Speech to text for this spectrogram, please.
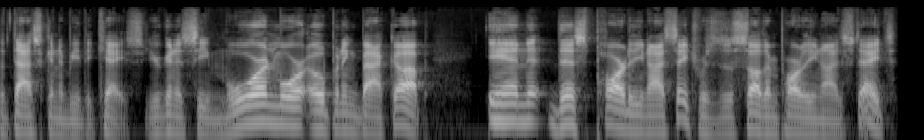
that that's going to be the case. You're going to see more and more opening back up in this part of the United States, which is the southern part of the United States.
